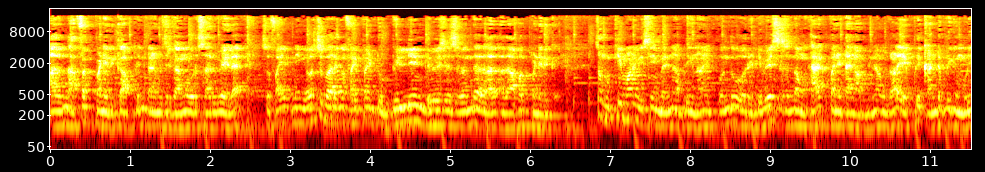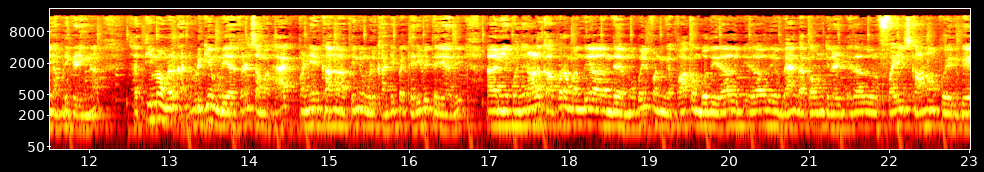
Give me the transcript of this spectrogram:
அது வந்து அஃபெக்ட் பண்ணிருக்கு அப்படின்னு கண்டுபிடிச்சிருக்காங்க ஒரு சர்வேல ஸோ ஃபைவ் நீங்க யோசிச்சு பாருங்க five point two billion devices வந்து அது அஃபெக்ட் பண்ணியிருக்கு. ஸோ முக்கியமான விஷயம் என்ன அப்படின்னா இப்போ வந்து ஒரு டிவைசஸ் வந்து அவங்க ஹேக் பண்ணிட்டாங்க அப்படின்னா உங்களால் எப்படி கண்டுபிடிக்க முடியும் அப்படி கேட்டிங்கன்னா சத்தியமாக உங்களால் கண்டுபிடிக்கவே முடியாது ஃப்ரெண்ட்ஸ் அவங்க ஹேக் பண்ணியிருக்காங்க அப்படின்னு உங்களுக்கு கண்டிப்பாக தெரியவே தெரியாது. நீங்கள் கொஞ்ச நாளுக்கு அப்புறம் வந்து அந்த மொபைல் ஃபோன் நீங்கள் பார்க்கும்போது ஏதாவது ஏதாவது பேங்க் அக்கௌண்ட் இல்லை ஏதாவது ஒரு ஃபைல்ஸ் காணாம போயிருக்கு.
